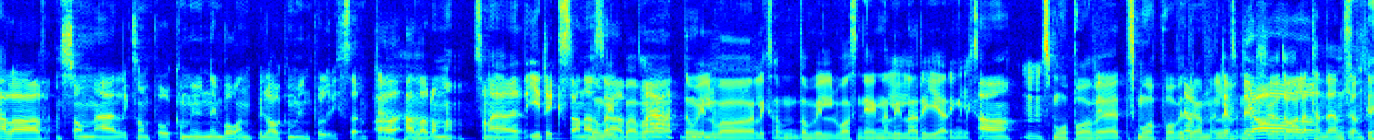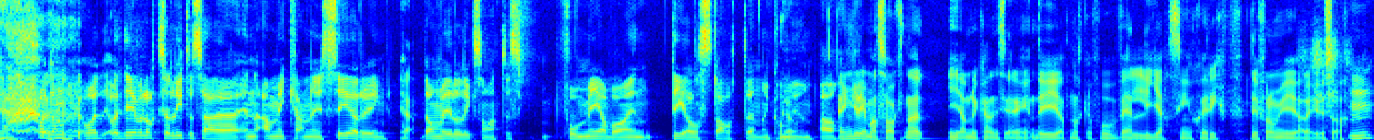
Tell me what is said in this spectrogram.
alla som är liksom på kommunnivån vill ha kommunpoliser. Alla, alla de som är i riksdagen De så vill bara vara, de vill vara, liksom, de vill vara sin egna lilla regering. Liksom. Ja, Småpåve, småpåvedrömmen. Den, Liksom. den Ja. feodala tendensen. och, de, och, och det är väl också lite så här en amerikanisering. Ja. De vill liksom att det får mer vara en delstat än en kommun. Ja. En grej man saknar i amerikaniseringen det är ju att man ska få välja sin sheriff. Det får de ju göra i USA. Mm.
